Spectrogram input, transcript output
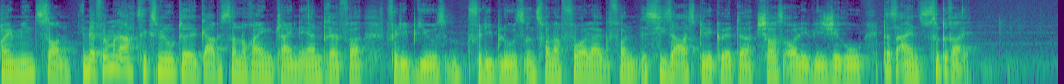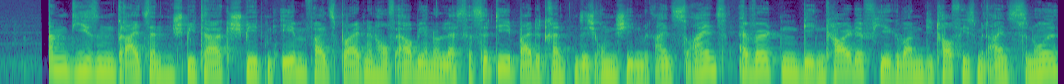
Heung-Min Son. In der 85. Minute gab es dann noch einen kleinen Ehrentreffer für die Blues, für die Blues und zwar nach Vorlage von Cesar Aspilicueta, schoss Olivier Giroud das 1 zu 3. An diesem 13. Spieltag spielten ebenfalls Brighton and Hove Albion und Leicester City. Beide trennten sich unentschieden mit 1 zu 1. Everton gegen Cardiff, hier gewannen die Toffees mit 1 zu 0.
